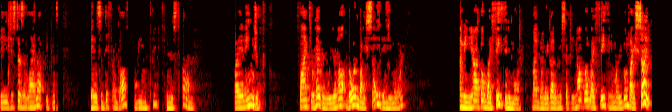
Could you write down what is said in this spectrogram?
It just doesn't line up because it's a different gospel being preached in this time by an angel flying through heaven. Where you're not going by sight anymore. I mean, you're not going by faith anymore. My bad, I got it mixed up. You're not going by faith anymore. You're going by sight.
